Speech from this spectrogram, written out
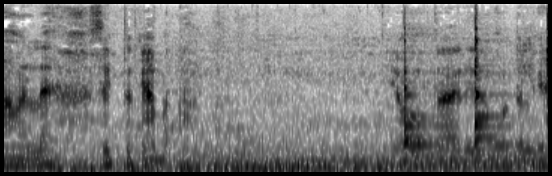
ಆಮೇಲೆ ಸಿಕ್ತು ಕ್ಯಾಬ್ ಇವಾಗ ಹೋಗ್ತಾ ಇದ್ದೀವಿ ಹೋಟೆಲ್ಗೆ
